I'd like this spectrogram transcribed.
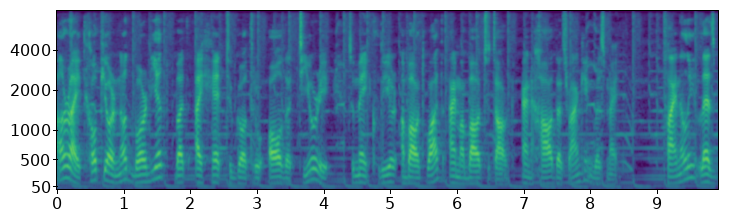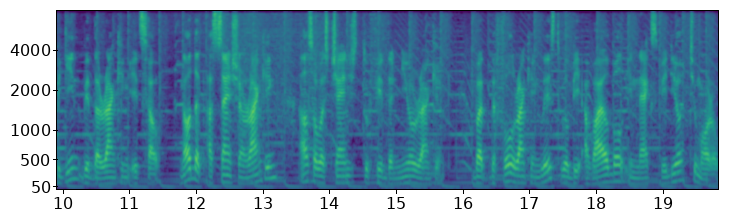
Alright, hope you are not bored yet, but I had to go through all the theory to make clear about what I'm about to talk and how that ranking was made. Finally, let's begin with the ranking itself. Note that Ascension ranking also was changed to fit the new ranking, but the full ranking list will be available in next video tomorrow.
